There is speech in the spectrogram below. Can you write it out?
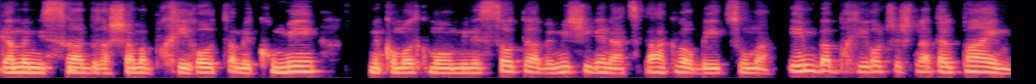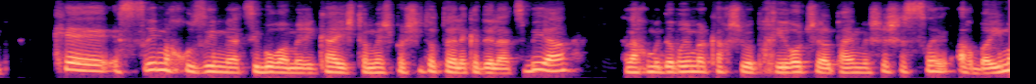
גם במשרד רשם הבחירות המקומי, מקומות כמו מינסוטה ומישיגן, ההצבעה כבר בעיצומה. אם בבחירות של שנת 2000 כ-20% מהציבור האמריקאי השתמש בשיטות האלה כדי להצביע, אנחנו מדברים על כך שבבחירות של 2016, 40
